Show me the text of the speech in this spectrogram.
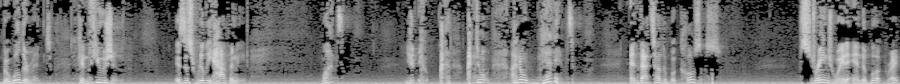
bewilderment, confusion. Is this really happening? What? You, I don't, I don't get it. And that's how the book closes. Strange way to end a book, right?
